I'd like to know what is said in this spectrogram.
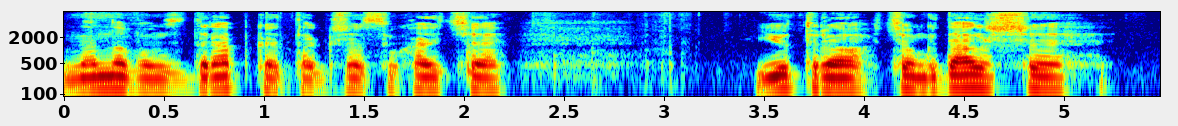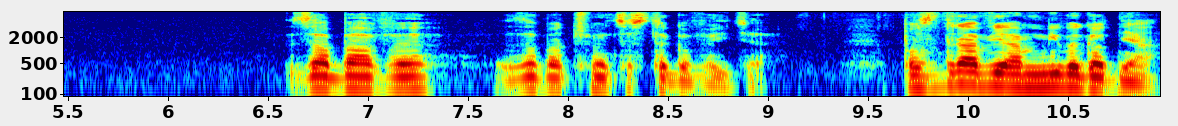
na nową zdrabkę. Także słuchajcie, jutro ciąg dalszy zabawy. Zobaczymy, co z tego wyjdzie. Pozdrawiam, miłego dnia.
